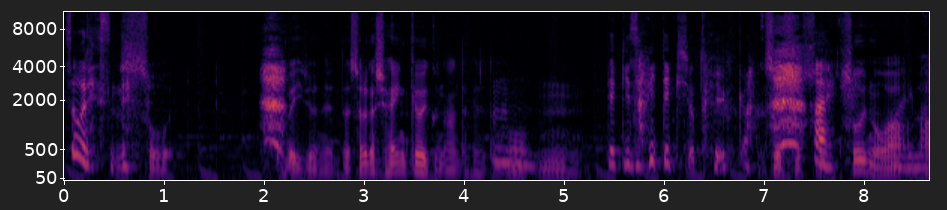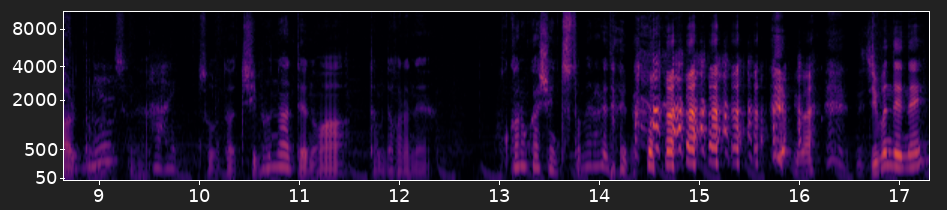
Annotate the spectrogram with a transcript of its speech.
そうですね。そういるよね。でそれが社員教育なんだけれども、うん。うん適材適所というか。そうそうそう、はい。そういうのはあると思うんですね。はい。そうだ自分なんていうのは多分だからね他の会社に勤められないと 今自分でね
